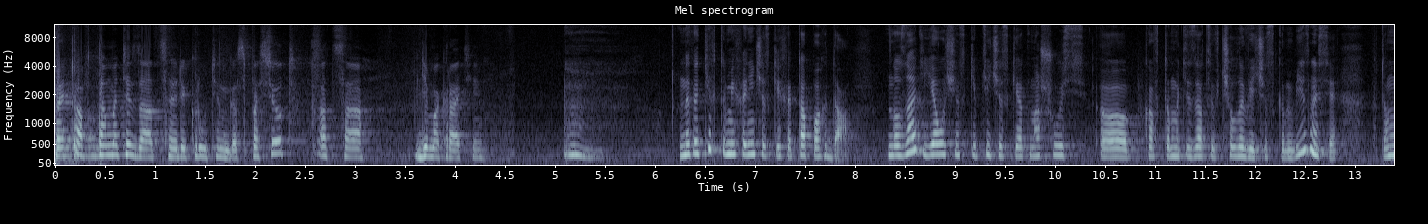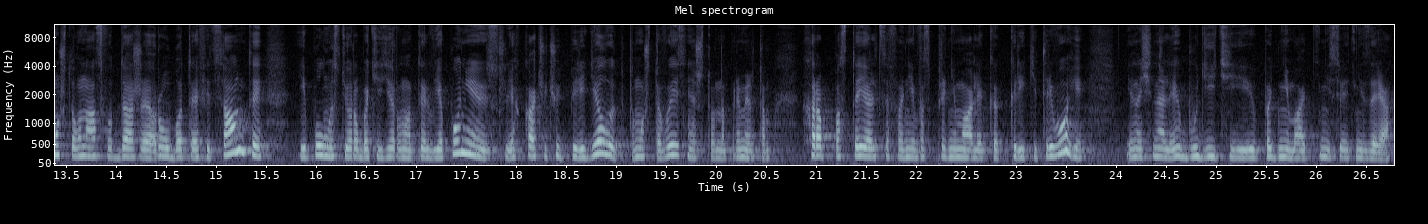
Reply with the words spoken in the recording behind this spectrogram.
Поэтому... Автоматизация рекрутинга спасет отца демократии? На каких-то механических этапах да. Но, знаете, я очень скептически отношусь э, к автоматизации в человеческом бизнесе, потому что у нас вот даже роботы-официанты и полностью роботизированный отель в Японии слегка чуть-чуть переделывают, потому что выяснилось, что, например, там храп постояльцев они воспринимали как крики тревоги и начинали их будить и поднимать ни свет ни заря.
